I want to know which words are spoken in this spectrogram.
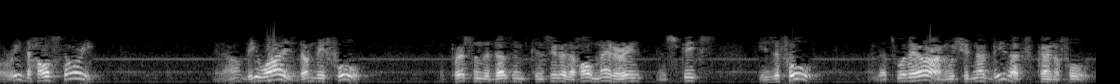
Well, read the whole story. You know, be wise, don't be fool. The person that doesn't consider the whole matter and speaks, he's a fool. And that's what they are, and we should not be that kind of fools.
